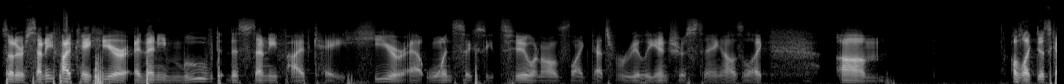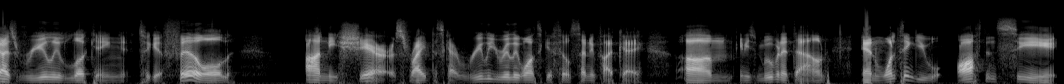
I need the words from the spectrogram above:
So there's 75k here, and then he moved the 75k here at 162, and I was like, that's really interesting. I was like, um, I was like, this guy's really looking to get filled on these shares, right? This guy really, really wants to get filled 75k, um, and he's moving it down. And one thing you often see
